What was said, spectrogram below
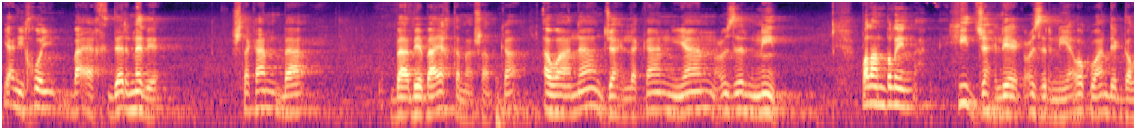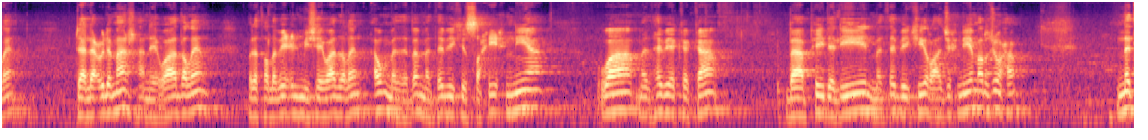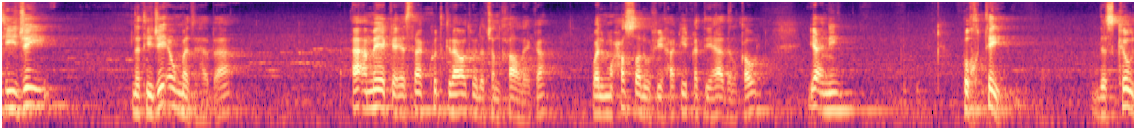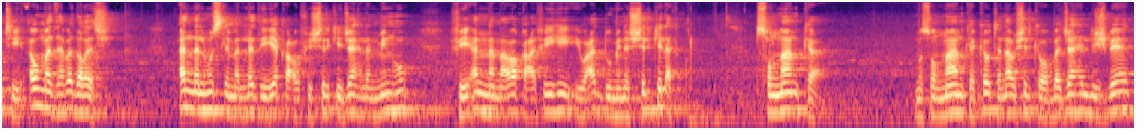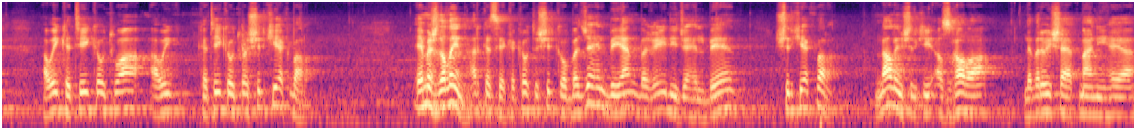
یعنی خۆی باەخ دەر نەبێ. شتەکان بە با بێبایەخ تەماشا بکە. ئەوانە جەهلەکان یان عزر نین بەڵام بڵین هیچ جەهلێک عزر وەکوان دێک دەڵێن جا لە عولەماش هەنێ وا دەڵێن ولا طلبي علمي شيء وادلن أو مذهب مذهبك صحيح نية ومذهبك ك بابي دليل مذهبك راجح نية مرجوحة. نتيجي نتيجي أو مذهب أعميك يستاك كد كراوت ولا شن خالك والمحصل في حقيقة هذا القول يعني بختي دسكوتي أو مذهب دلشي أن المسلم الذي يقع في الشرك جهلا منه في أن ما وقع فيه يعد من الشرك الأكبر. مسلمان ك مسلمان ككوت ناو شركة وبجاهل لجبال أو كتي كوتوا أو كتي كوتوا شركي أكبر. ئێمەش دەڵێن هەر کەسێک کە کەوتە شیرکە و بەجەهل بیان بە غیری جەهل بێت شرکی ئەکبەرە. ناڵێن شرکی ئەزغەڕە لەبەرەوەی شایەتمانی هەیە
